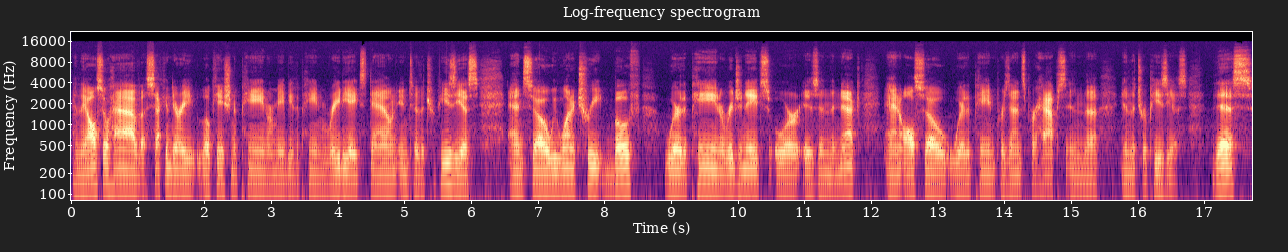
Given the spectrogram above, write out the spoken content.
and they also have a secondary location of pain or maybe the pain radiates down into the trapezius and so we want to treat both where the pain originates or is in the neck and also where the pain presents perhaps in the in the trapezius this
